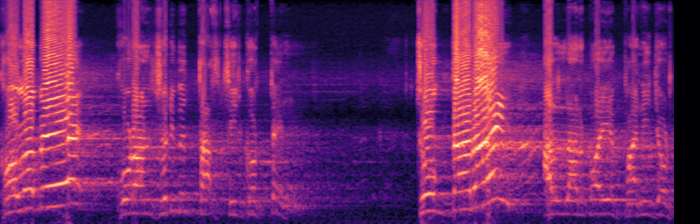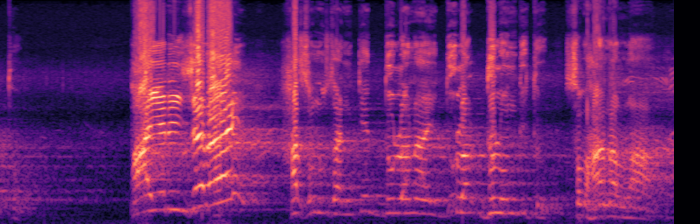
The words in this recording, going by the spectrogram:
কলবে কোরআন শরীফের তাফসির করতেন। চোখ দ্বারায় আল্লাহর ভয়ে পানি জড়ত। পায়ের ইশারায় হাসান হুসানকে দুলনায় দুলা- দুলন দিত। সোহান আল্লাহ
